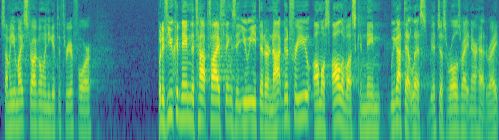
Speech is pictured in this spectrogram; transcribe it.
Some of you might struggle when you get to three or four. But if you could name the top five things that you eat that are not good for you, almost all of us can name, we got that list. It just rolls right in our head, right?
